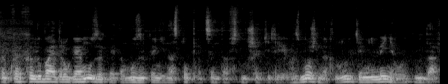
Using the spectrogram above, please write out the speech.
как, как и любая другая музыка, это музыка не на 100% слушателей возможных, но, тем не менее, вот, ну, да.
